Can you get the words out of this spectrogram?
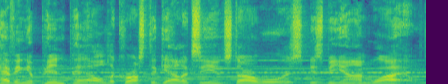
Having a pen pal across the galaxy in Star Wars is beyond wild.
